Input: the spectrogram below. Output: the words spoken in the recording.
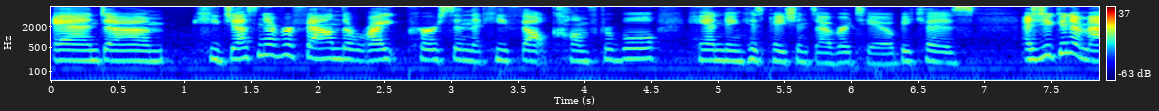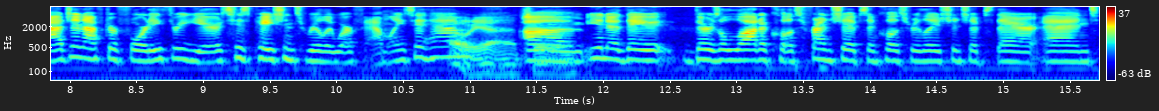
And um, he just never found the right person that he felt comfortable handing his patients over to because. As you can imagine, after 43 years, his patients really were family to him Oh yeah. Absolutely. um, you know they there's a lot of close friendships and close relationships there and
